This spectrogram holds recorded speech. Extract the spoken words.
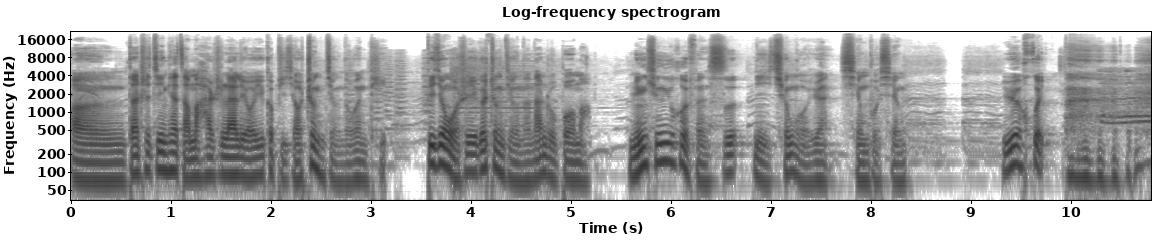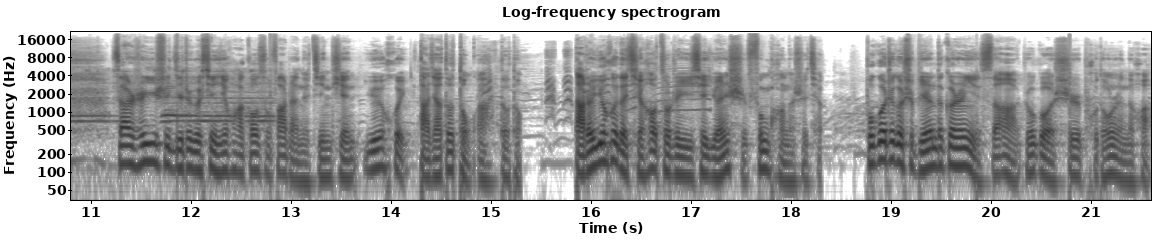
嗯，但是今天咱们还是来聊一个比较正经的问题，毕竟我是一个正经的男主播嘛。明星约会粉丝，你情我愿，行不行？约会，在二十一世纪这个信息化高速发展的今天，约会大家都懂啊，都懂，打着约会的旗号做着一些原始疯狂的事情。不过这个是别人的个人隐私啊，如果是普通人的话，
